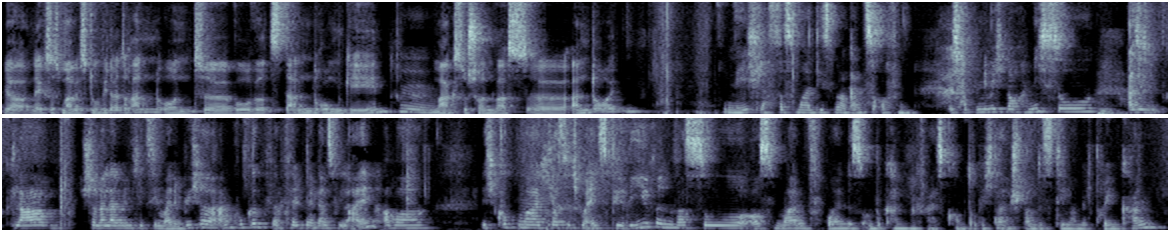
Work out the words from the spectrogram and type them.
ja, nächstes Mal bist du wieder dran und äh, wo wird's dann drum gehen? Hm. Magst du schon was äh, andeuten? Nee, ich lasse das mal diesmal ganz offen. Ich habe nämlich noch nicht so, also klar, schon allein, wenn ich jetzt hier meine Bücher angucke, fällt mir ganz viel ein, aber ich guck mal, ich lasse mich mal inspirieren, was so aus meinem Freundes- und Bekanntenkreis kommt, ob ich da ein spannendes Thema mitbringen kann.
